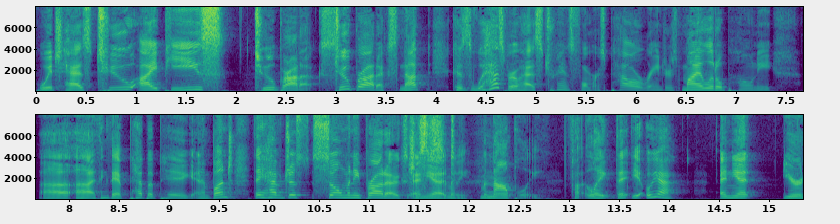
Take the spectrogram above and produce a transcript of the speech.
which has two IPs, Two products. two products, not because Hasbro has Transformers, Power Rangers, My Little Pony. Uh, uh, I think they have Peppa Pig and a bunch. They have just so many products, Just and yet so many. Monopoly. Like they, oh yeah, and yet you're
